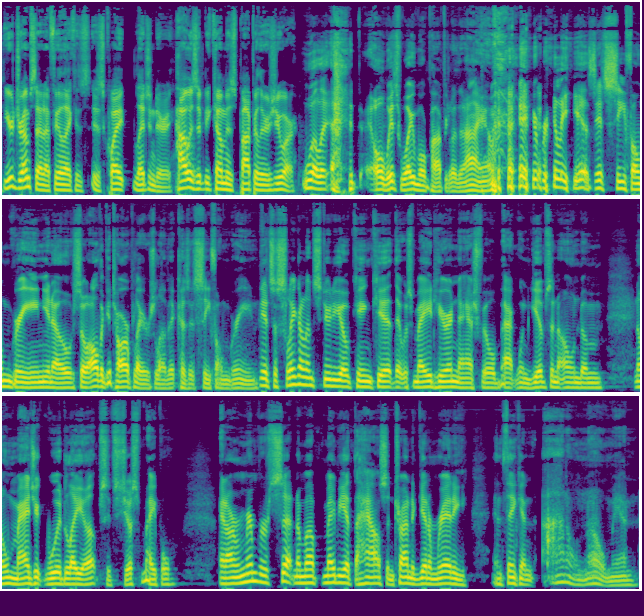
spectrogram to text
your drum set, I feel like, is is quite legendary. How has it become as popular as you are? Well, it, oh, it's way more popular than I am. it really is. It's seafoam green, you know, so all the guitar players love it because it's seafoam green. It's a Slingerland Studio King kit that was made here in Nashville back when Gibson owned them. No magic wood layups. It's just maple. And I remember setting them up maybe at the house and trying to get them ready and thinking, I don't know, man.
